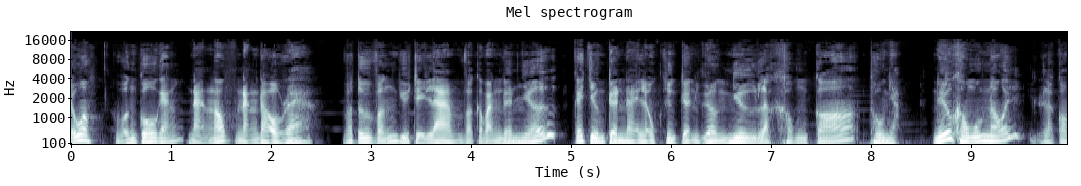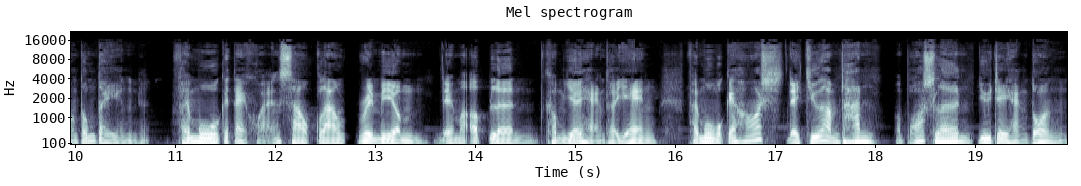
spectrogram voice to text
đúng không? Vẫn cố gắng, nặng ốc nặng đầu ra. Và tôi vẫn duy trì làm và các bạn nên nhớ, cái chương trình này là một chương trình gần như là không có thu nhập. Nếu không muốn nói là còn tốn tiền nữa, phải mua cái tài khoản SoundCloud Premium để mà up lên, không giới hạn thời gian. Phải mua một cái host để chứa âm thanh mà post lên, duy trì hàng tuần.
